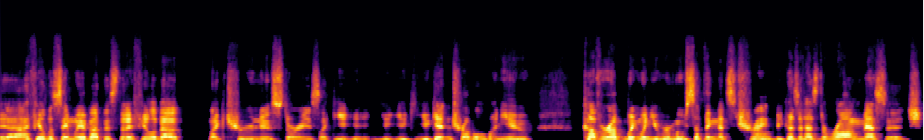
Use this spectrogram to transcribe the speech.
I feel the same way about this that i feel about like true news stories like you you you, you get in trouble when you cover up when, when you remove something that's true right. because it has the wrong message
